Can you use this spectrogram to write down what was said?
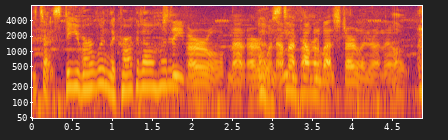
You talk, Steve Irwin, the crocodile hunter? Steve Earle, not Irwin. I'm Oh, Steve not talking Earle. about Sterling right now. Oh, I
